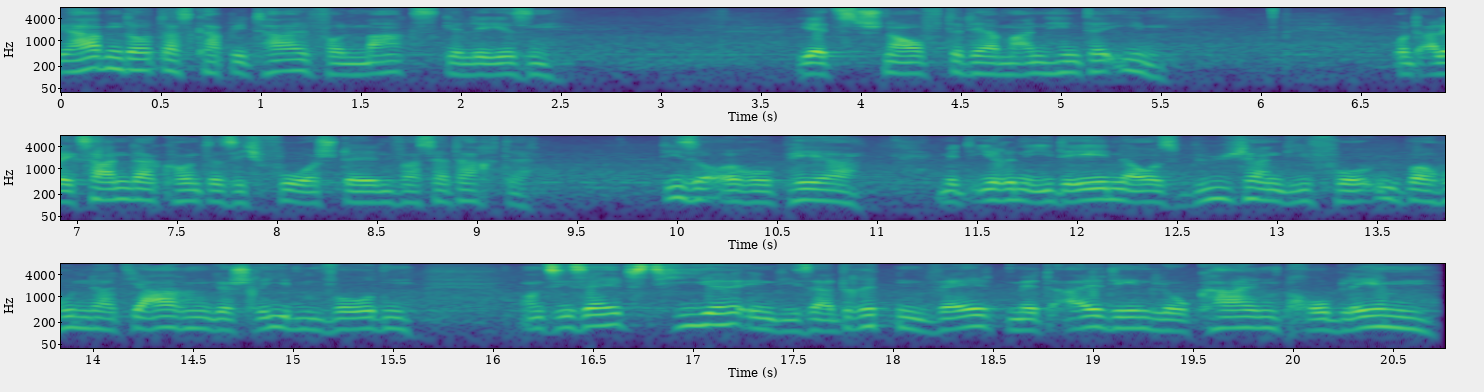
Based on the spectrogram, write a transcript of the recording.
Wir haben dort das Kapital von Marx gelesen. Jetzt schnaufte der Mann hinter ihm. Und Alexander konnte sich vorstellen, was er dachte. Diese Europäer mit ihren Ideen aus Büchern, die vor über 100 Jahren geschrieben wurden, und sie selbst hier in dieser dritten Welt mit all den lokalen Problemen,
